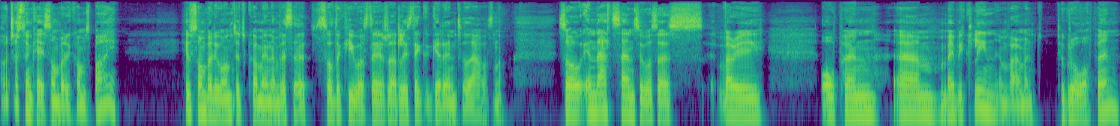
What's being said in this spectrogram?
oh, just in case somebody comes by. If somebody wanted to come in and visit, so the key was there, so at least they could get into the house. No? So in that sense, it was a very open, um, maybe clean environment to grow up in.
